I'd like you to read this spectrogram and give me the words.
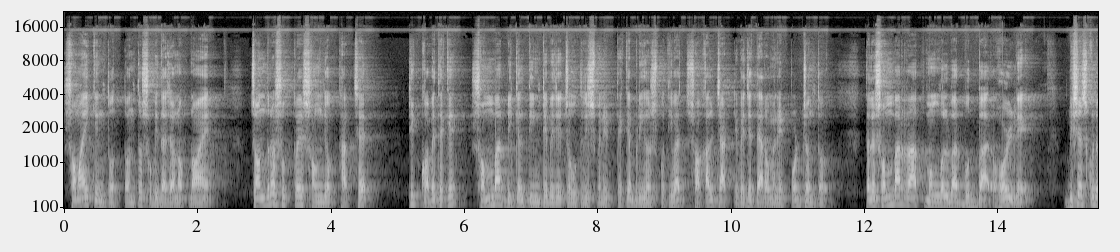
সময় কিন্তু অত্যন্ত সুবিধাজনক নয়। চন্দ্র শুক্রের সংযোগ থাকছে। ঠিক কবে থেকে? সোমবার বিকেল তিনটে বেজে চৌত্রিশ মিনিট থেকে বৃহস্পতিবার সকাল চারটে বেজে তেরো মিনিট পর্যন্ত। তাহলে সোমবার রাত, মঙ্গলবার, বুধবার হোল ডে বিশেষ করে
